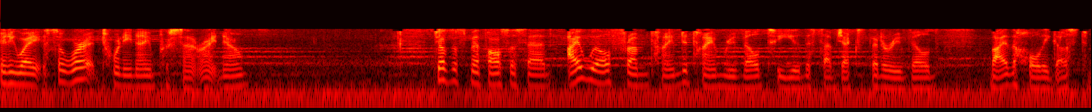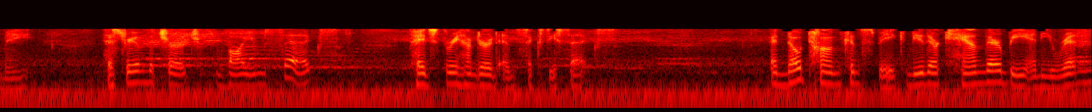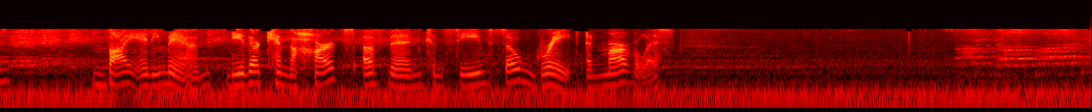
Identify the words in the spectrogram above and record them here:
Anyway, so we're at 29% right now. Joseph Smith also said, I will from time to time reveal to you the subjects that are revealed by the Holy Ghost to me. History of the Church, Volume 6, page 366. And no tongue can speak, neither can there be any written by any man, neither can the hearts of men conceive so great and marvelous.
